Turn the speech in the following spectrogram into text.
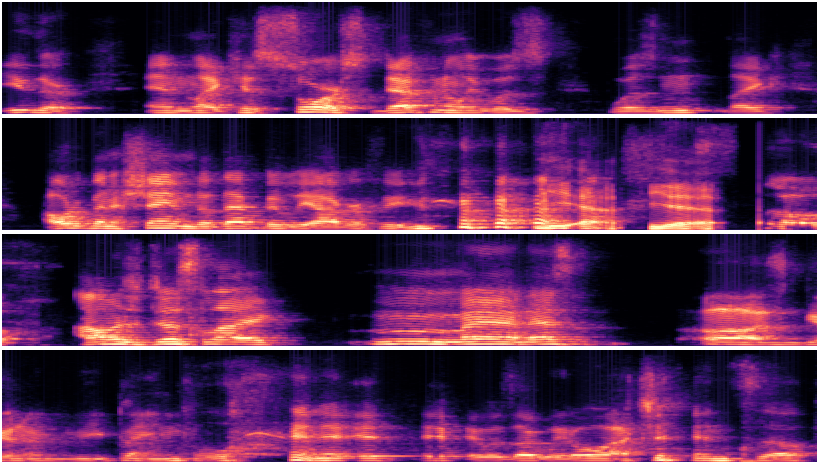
either. And like his source definitely was was like I would have been ashamed of that bibliography. yeah, yeah. So I was just like, mm, man, that's oh, it's gonna be painful, and it, it it, it was ugly to watch. and so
